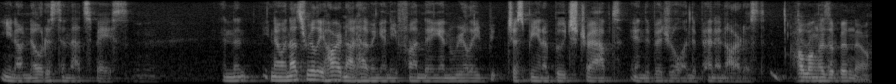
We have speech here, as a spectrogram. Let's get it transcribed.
you know, noticed in that space. And then, you know, and that's really hard not having any funding and really be, just being a bootstrapped individual independent artist. How long has it been now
